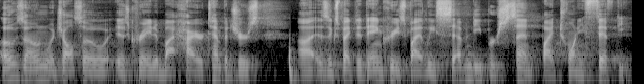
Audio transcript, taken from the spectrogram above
Ozone, which also is created by higher temperatures, uh, is expected to increase by at least 70% by 2050.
